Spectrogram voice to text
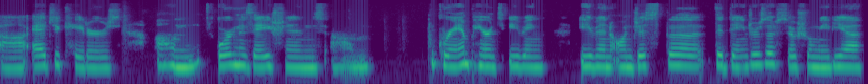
uh, educators, um, organizations, um, grandparents, even even on just the the dangers of social media,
